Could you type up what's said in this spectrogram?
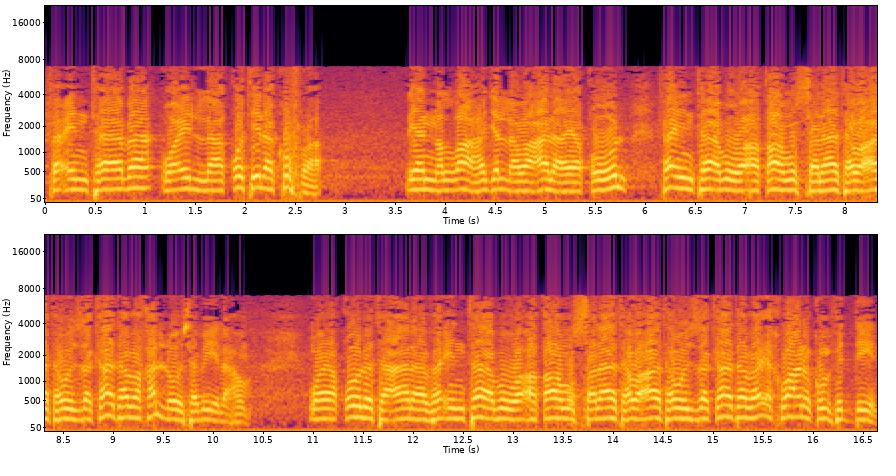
فإن تاب وإلا قتل كفرا. لأن الله جل وعلا يقول فإن تابوا وأقاموا الصلاة وآتوا الزكاة فخلوا سبيلهم. ويقول تعالى فإن تابوا وأقاموا الصلاة وآتوا الزكاة فإخوانكم في الدين.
